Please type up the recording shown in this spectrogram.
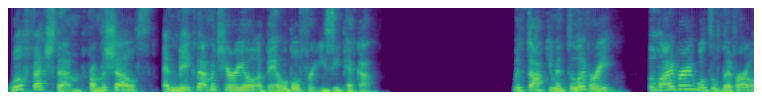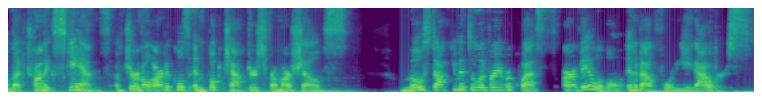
we'll fetch them from the shelves and make that material available for easy pickup. With document delivery, the library will deliver electronic scans of journal articles and book chapters from our shelves. Most document delivery requests are available in about 48 hours.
